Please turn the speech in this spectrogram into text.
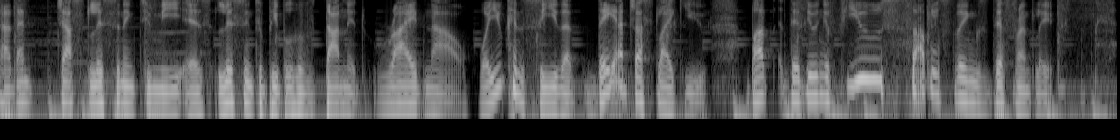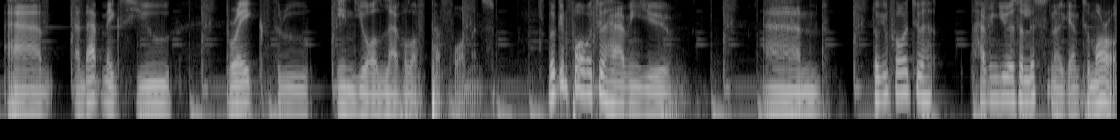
uh, than just listening to me is listening to people who've done it right now, where you can see that they are just like you, but they're doing a few subtle things differently. Um, and that makes you break through in your level of performance. Looking forward to having you and looking forward to having you as a listener again tomorrow.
